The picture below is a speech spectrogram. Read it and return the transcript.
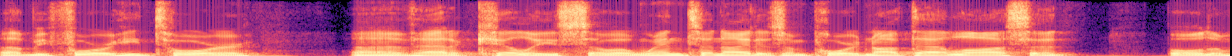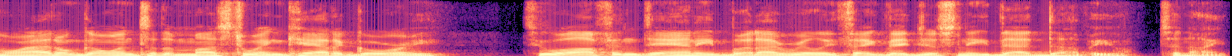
uh, before he tore uh, that Achilles. So a win tonight is important, not that loss at Baltimore. I don't go into the must win category too often, Danny, but I really think they just need that W tonight.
